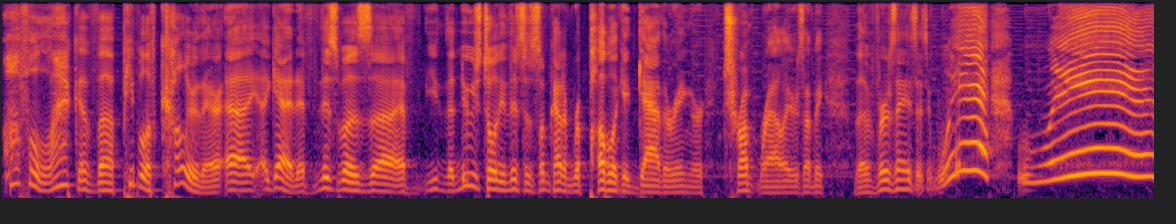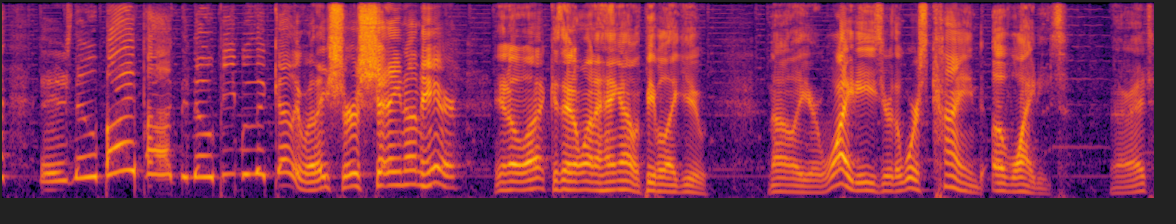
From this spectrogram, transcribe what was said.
awful lack of uh, people of color there. Uh, again, if this was, if you, the news told you this is some kind of Republican gathering or Trump rally or something, the first thing it says, where, where, there's no BIPOC, no people of color. Well, they sure shit ain't on here. You know what? Because they don't want to hang out with people like you. Not only you're whiteys, you're the worst kind of whiteys. All right?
